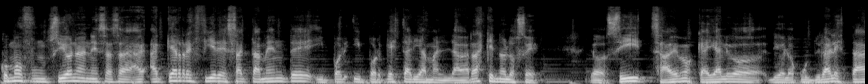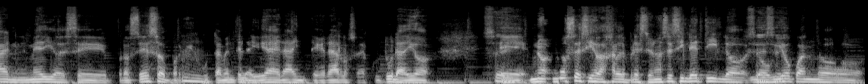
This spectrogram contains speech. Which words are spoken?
¿Cómo funcionan esas? A, a qué refiere exactamente y por, y por qué estaría mal? La verdad es que no lo sé. Digo, sí sabemos que hay algo, digo, lo cultural está en el medio de ese proceso, porque Mm. justamente la idea era integrarlos a la cultura. Digo, Sí. eh, no, no sé si es bajar el precio, no sé si Leti lo, Sí, lo sí. vio cuando.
